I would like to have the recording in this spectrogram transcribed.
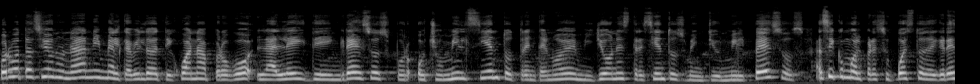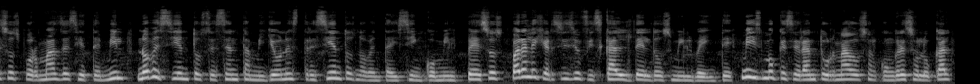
Por votación unánime, el Cabildo de Tijuana aprobó la ley de ingresos por 8.139 millones 321 mil pesos, así como el presupuesto de egresos por más de 7.960 millones 395 mil pesos para el ejercicio fiscal del 2020, mismo que serán turnados al Congreso local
